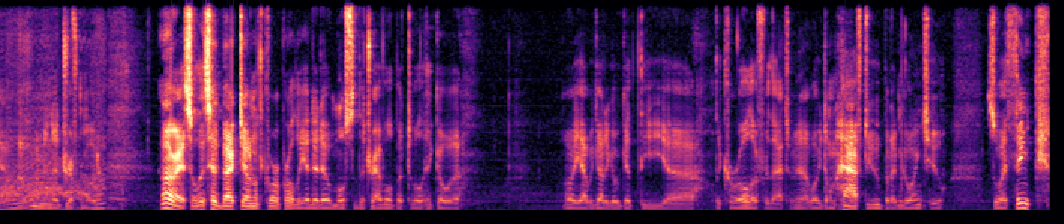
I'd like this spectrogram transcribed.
yeah, not when I'm in a drift mode. Alright, so let's head back down with Cora. Probably edit out most of the travel, but we'll hit go... Uh, oh yeah, we gotta go get the, uh, the Corolla for that. Yeah, well, we don't have to, but I'm going to. So I think...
